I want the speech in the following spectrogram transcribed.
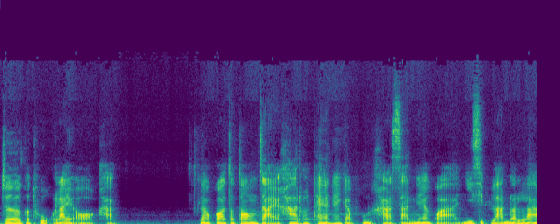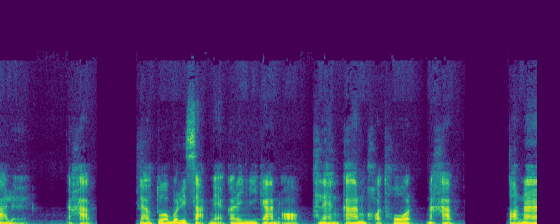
เจอร์ก็ถูกไล่ออกครับ แล้วก็จะต้องจ่ายค่าทดแทนให้กับคุณคาสันเนี่ยกว่า 20 ล้านดอลลาร์เลยนะครับ แล้วตัวบริษัทเนี่ยก็ได้มีการออกแถลงการขอโทษนะครับ ต่อหน้า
